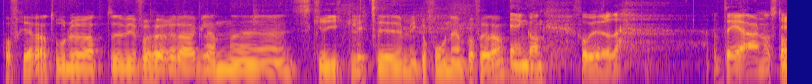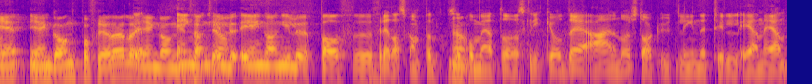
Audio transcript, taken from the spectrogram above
på fredag. Tror du at vi får høre deg, Glenn, eh, skrike litt i mikrofonen igjen på fredag? En gang får vi høre det. Det er nå start. En, en gang på fredag, eller en gang i fremtida? en gang i løpet av uh, fredagskampen så Ja. kommer jeg til å skrike, og det er når Start utligner til 1-1.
